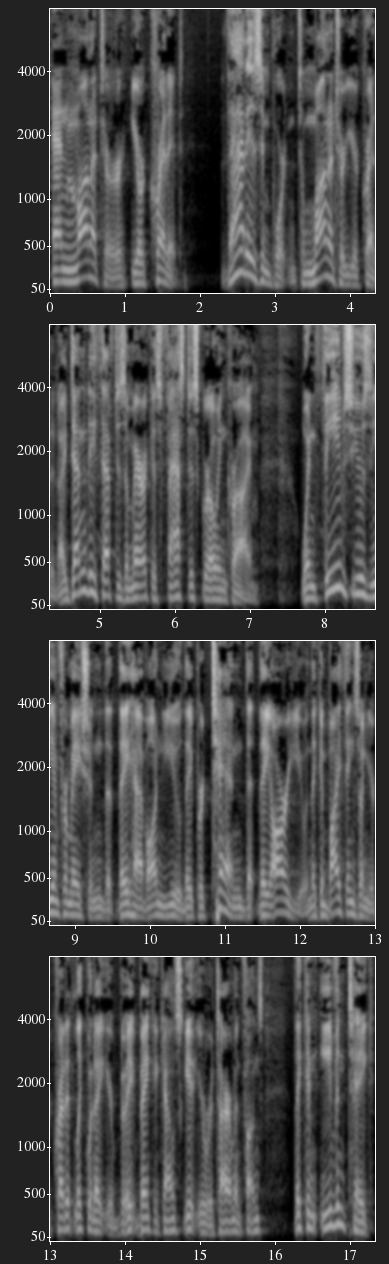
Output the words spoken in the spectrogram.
And monitor your credit. That is important to monitor your credit. Identity theft is America's fastest growing crime. When thieves use the information that they have on you, they pretend that they are you and they can buy things on your credit, liquidate your ba- bank accounts, get your retirement funds. They can even take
